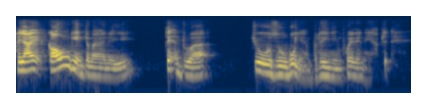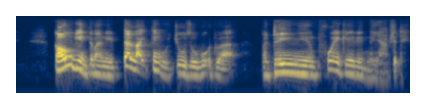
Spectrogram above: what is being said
ဖခင်ရဲ့ကောင်းကင်တမန်နေတင့်အတွက်ကြိုဆိုဖို့ရန်ဗဒိညင်ဖွဲ့တဲ့နေရာဖြစ်တယ်ကောင်းကင်တမန်နေတက်လိုက်တင့်ကိုကြိုဆိုဖို့အတွက်ဗဒိညင်ဖွဲ့ခဲ့တဲ့နေရာဖြစ်တယ်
